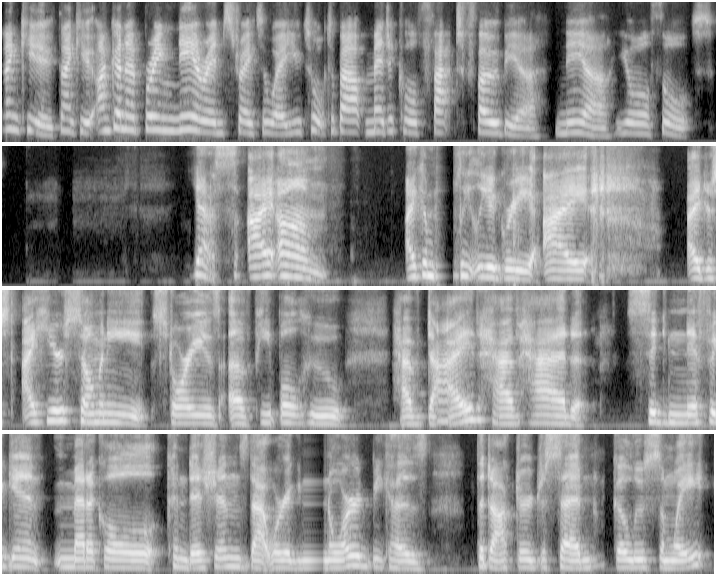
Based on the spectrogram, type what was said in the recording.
Thank you. Thank you. I'm going to bring Nia in straight away. You talked about medical fat phobia. Nia, your thoughts? Yes, I um I completely agree. I I just I hear so many stories of people who have died, have had significant medical conditions that were ignored because the doctor just said go lose some weight.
